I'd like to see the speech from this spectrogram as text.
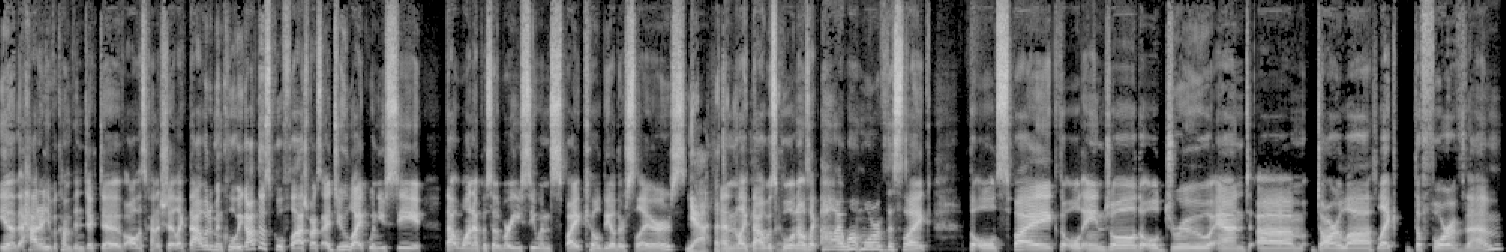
you know that how did he become vindictive all this kind of shit. Like that would have been cool. We got those cool flashbacks. I do like when you see that one episode where you see when spike killed the other slayers. Yeah, that's and like that was cool. And i was like oh i want more of this like the old spike the old angel the old Dru and um darla like the four of them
